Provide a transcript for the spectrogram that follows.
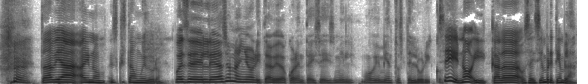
Todavía, ay no, es que está muy duro. Pues el de hace un año ahorita ha habido 46 mil movimientos telúricos. Sí, no, y cada, o sea, y siempre tiembla.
